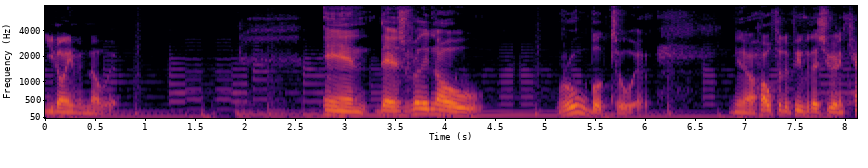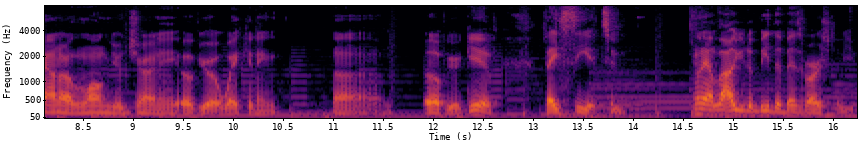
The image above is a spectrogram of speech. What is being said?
You don't even know it and there's really no rule book to it. You know, hopefully the people that you encounter along your journey of your awakening um, of your gift, they see it too, and they allow you to be the best version of you.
